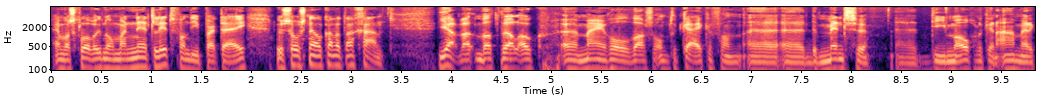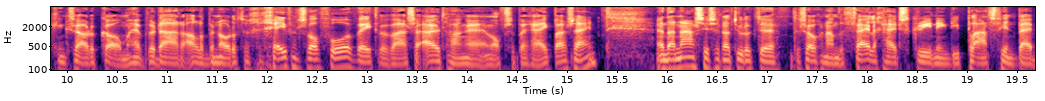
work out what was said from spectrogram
En was geloof ik nog maar net lid van die partij. Dus zo snel kan het dan gaan. Ja, wat, wel ook uh, mijn rol was om te kijken van uh, de mensen... die mogelijk in aanmerking zouden komen... hebben we daar alle benodigde gegevens wel voor. Weten we waar ze uithangen en of ze bereikbaar zijn. En daarnaast is er natuurlijk de, de zogenaamde veiligheidsscreening... die plaatsvindt bij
